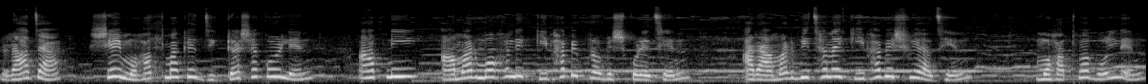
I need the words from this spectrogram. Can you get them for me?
রাজা সেই মহাত্মাকে জিজ্ঞাসা করলেন, আপনি আমার মহলে কীভাবে প্রবেশ করেছেন? আর আমার বিছানায় কীভাবে শুয়ে আছেন? মহাত্মা বললেন,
